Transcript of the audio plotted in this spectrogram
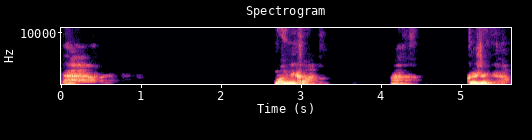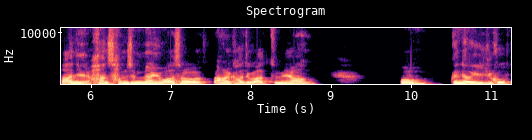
딱 뭡니까? 아. 그래서, 아니, 한 30명이 와서 빵을 가지고 왔으면, 어, 근데 왜 일곱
